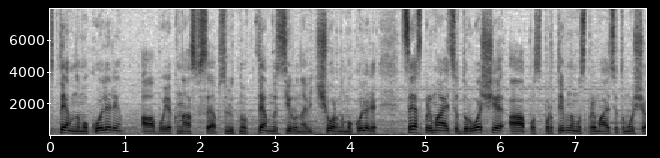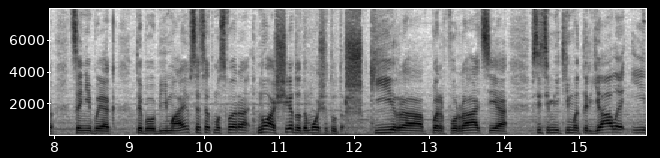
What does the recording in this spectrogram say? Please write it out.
в темному кольорі, або як в нас все абсолютно темно-сіро, навіть чорному кольорі, це сприймається дорожче, а по спортивному сприймається, тому що це ніби як тебе обіймає вся ця атмосфера. Ну а ще додамо, що тут шкіра, перфорація, всі ці м'які матеріали і.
